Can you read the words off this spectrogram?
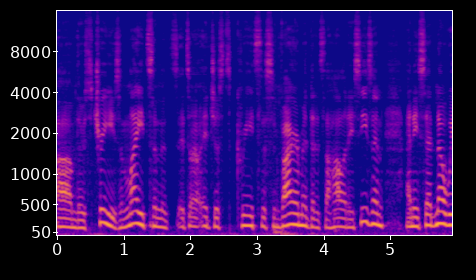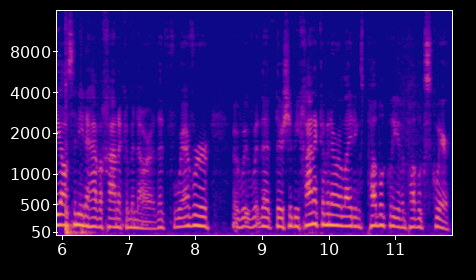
Um, there's trees and lights, and it's it's a, it just creates this environment that it's the holiday season. And he said, no, we also need to have a Hanukkah menorah. That wherever that there should be Hanukkah menorah lightings publicly in the public square.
